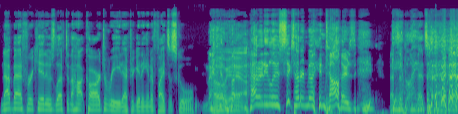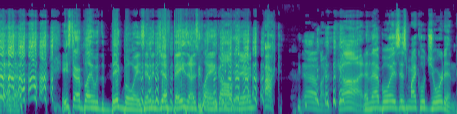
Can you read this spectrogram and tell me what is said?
Not bad for a kid who was left in the hot car to read after getting into fights at school. Oh, yeah. How did he lose six hundred million dollars? That's Gambling. A, that's a bad bet. yeah. He started playing with the big boys. Him and Jeff Bezos playing golf, dude. Fuck. Oh my god. And that boys is Michael Jordan.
